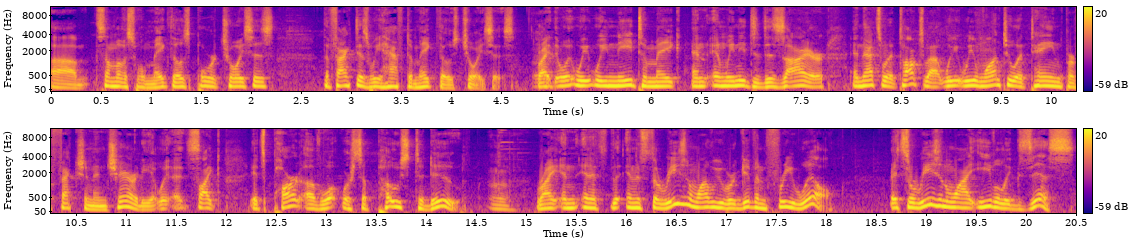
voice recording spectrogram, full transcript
um, some of us will make those poor choices, the fact is we have to make those choices, right? We, we, need to make, and, and we need to desire, and that's what it talks about. We, we want to attain perfection in charity. It, it's like, it's part of what we're supposed to do, right? And, and, it's the, and it's the reason why we were given free will. It's the reason why evil exists.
